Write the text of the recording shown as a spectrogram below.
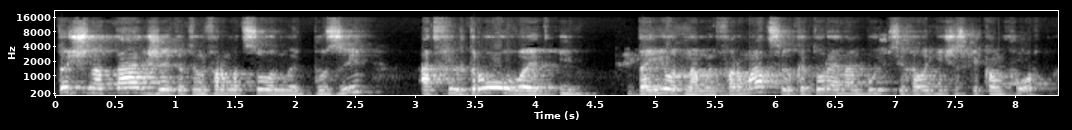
точно так же этот информационный пузырь отфильтровывает и дает нам информацию, которая нам будет психологически комфортна.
